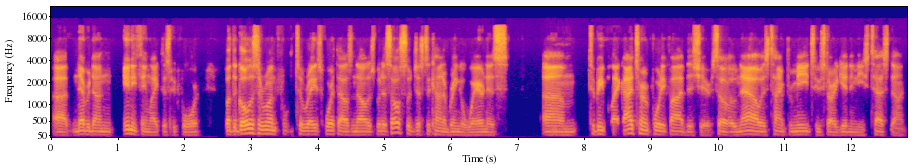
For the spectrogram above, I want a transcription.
Uh, never done anything like this before. But the goal is to run to raise four thousand dollars. But it's also just to kind of bring awareness um, to people. Like I turned 45 this year, so now it's time for me to start getting these tests done.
